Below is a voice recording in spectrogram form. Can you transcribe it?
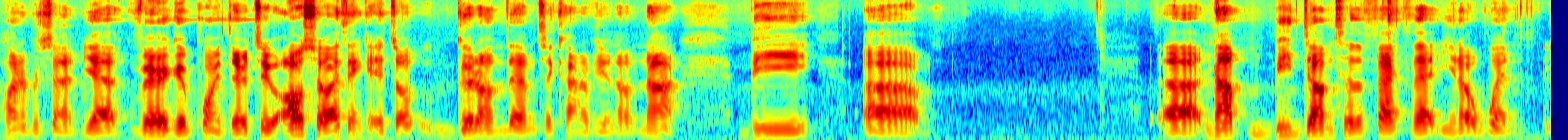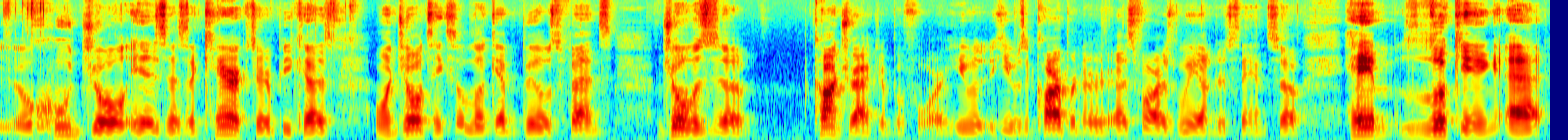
hundred percent. Yeah, very good point there too. Also, I think it's uh, good on them to kind of you know not be. Um, uh, not be dumb to the fact that you know when who Joel is as a character because when Joel takes a look at Bill's fence, Joel was a contractor before. He was he was a carpenter as far as we understand. So him looking at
